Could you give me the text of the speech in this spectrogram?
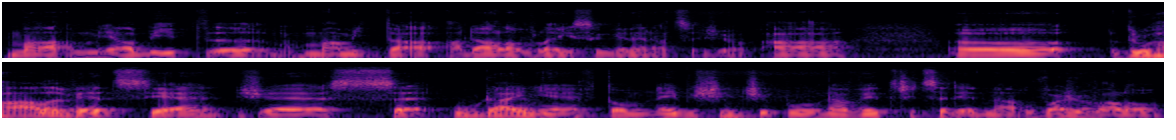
má, měla být, uh, má mít ta Ada Lovelace generace. Že? A Uh, druhá ale věc je, že se údajně v tom nejvyšším čipu Navi 31 uvažovalo,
